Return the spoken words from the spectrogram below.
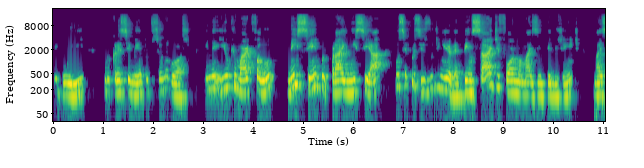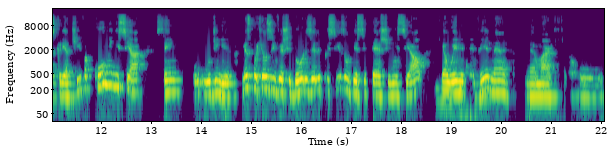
contribuir para o crescimento do seu negócio. E, e o que o Marco falou, nem sempre para iniciar você precisa do dinheiro, é pensar de forma mais inteligente, mais criativa, como iniciar sem o, o dinheiro. Mesmo porque os investidores ele precisam desse teste inicial, que é o MPV, né, né Mark, é o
